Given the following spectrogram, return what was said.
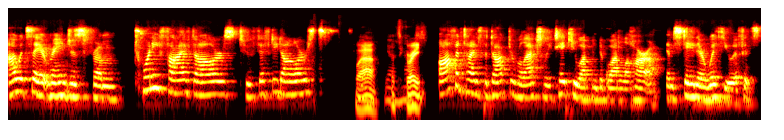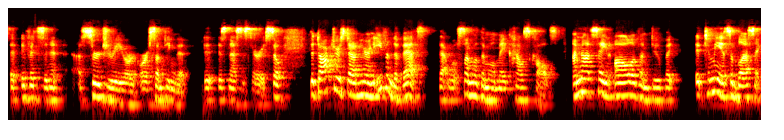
I would say it ranges from $25 to $50. Wow. Yeah, That's nice. great. Oftentimes the doctor will actually take you up into Guadalajara and stay there with you if it's if it's an, a surgery or or something that is necessary. So the doctors down here and even the vets that will some of them will make house calls. I'm not saying all of them do, but it, to me it's a blessing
